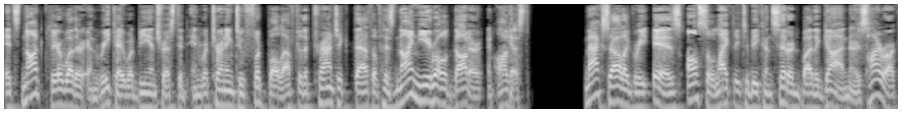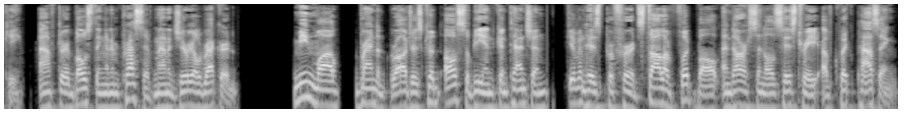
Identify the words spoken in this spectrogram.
it's not clear whether Enrique would be interested in returning to football after the tragic death of his nine-year-old daughter in August. Max Allegri is also likely to be considered by the Gunners hierarchy, after boasting an impressive managerial record. Meanwhile, Brendan Rodgers could also be in contention, given his preferred style of football and Arsenal's history of quick passing.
